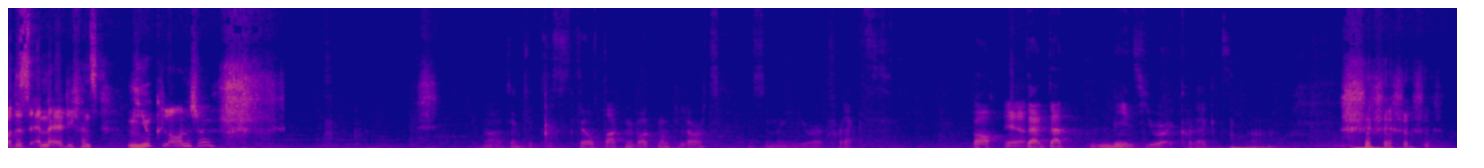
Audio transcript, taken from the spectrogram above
What, is ML defense? Nuke launcher? No, I think it is still talking about Monkey Lord, assuming you are correct. Well, Yeah. that that means you are correct. Uh,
